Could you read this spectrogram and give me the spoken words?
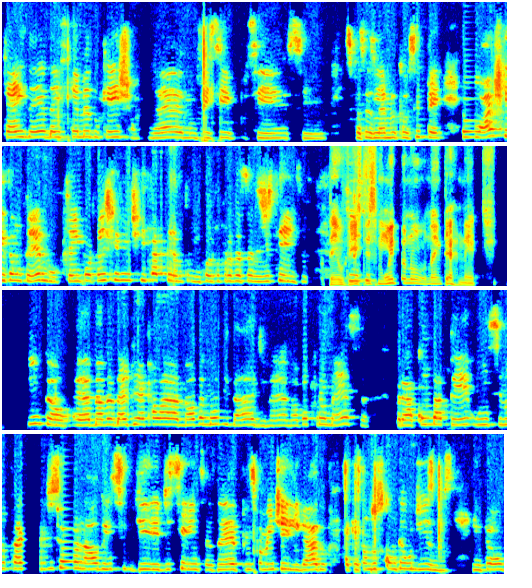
que é a ideia da STEM Education, né? Não sei se, se, se, se vocês lembram que eu citei. Eu acho que esse é um termo que é importante que a gente fique atento enquanto professores de ciências. Eu tenho visto isso muito no, na internet. Então, é, na verdade, é aquela nova novidade, né? A nova promessa para combater o ensino tradicional de, de, de, ciências, né, principalmente ligado à questão dos conteudismos. Então,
